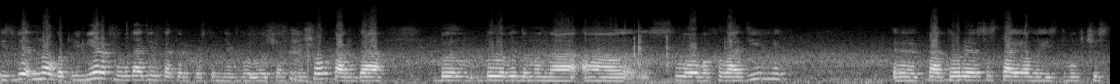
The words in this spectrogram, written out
Изве много примеров, но вот один, который просто мне в голову сейчас пришел, когда был, было выдумано а, слово «холодильник», э, которое состояло из двух частей.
